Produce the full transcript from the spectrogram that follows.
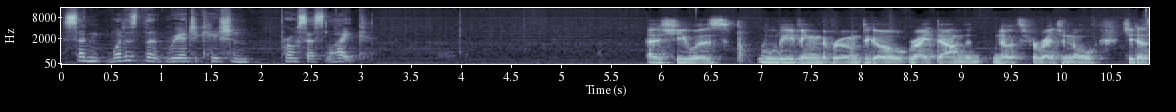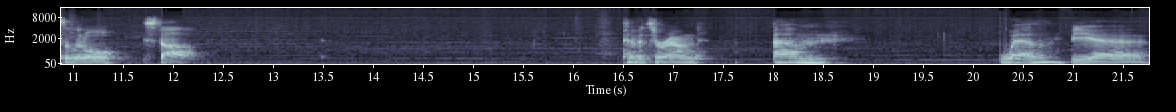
Sen, what is the re-education process like? As she was leaving the room to go write down the notes for Reginald, she does a little stop, pivots around. Um. Well, the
